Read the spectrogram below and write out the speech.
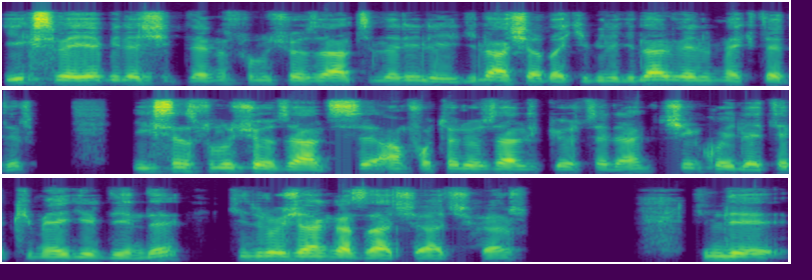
X ve Y bileşiklerinin sulu çözeltileri ile ilgili aşağıdaki bilgiler verilmektedir. X'in sulu çözeltisi amfotör özellik gösteren çinko ile tepkimeye girdiğinde hidrojen gazı açığa çıkar. Şimdi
